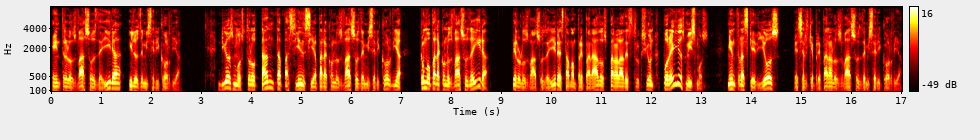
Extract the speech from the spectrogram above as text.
entre los vasos de ira y los de misericordia. Dios mostró tanta paciencia para con los vasos de misericordia como para con los vasos de ira pero los vasos de ira estaban preparados para la destrucción por ellos mismos, mientras que Dios es el que prepara los vasos de misericordia.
